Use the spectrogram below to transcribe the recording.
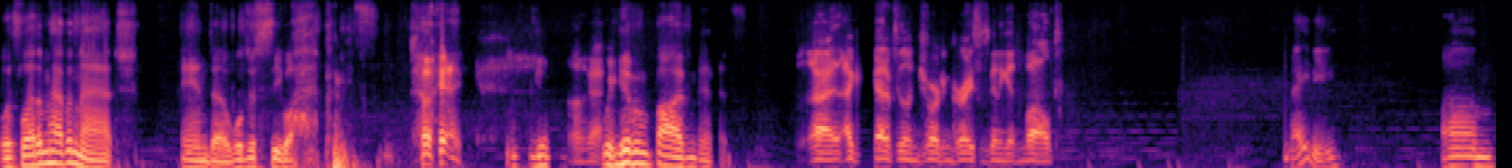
Let's let them have a match, and uh, we'll just see what happens. Okay. Okay. We give them five minutes. All right. I got a feeling Jordynne Grace is going to get involved. Maybe. Um,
